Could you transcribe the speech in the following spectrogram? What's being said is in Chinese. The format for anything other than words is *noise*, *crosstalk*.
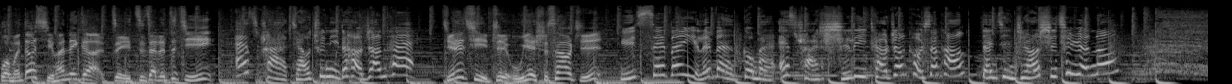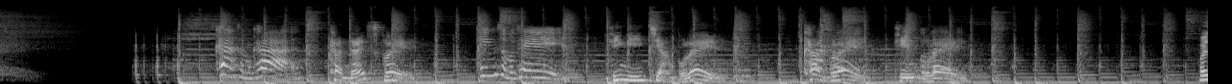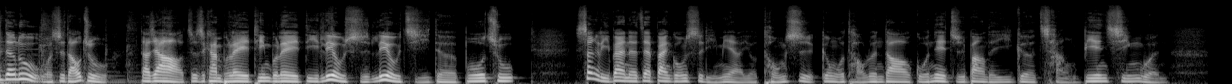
我们都喜欢那个最自在的自己。Extra 嚼出你的好状态。即日起至五月十四号止，于 Seven Eleven 购买 Extra 实力调装口香糖，单件只要十七元哦。看什么看？看 Nice Play。听什么听？听你讲不累，看 play 听不累。欢迎登录，我是岛主。大家好，这是看 play 听不累第六十六集的播出。上个礼拜呢，在办公室里面啊，有同事跟我讨论到国内职棒的一个场边新闻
